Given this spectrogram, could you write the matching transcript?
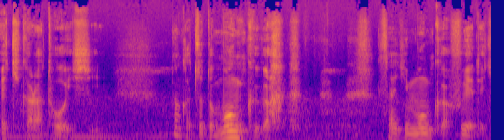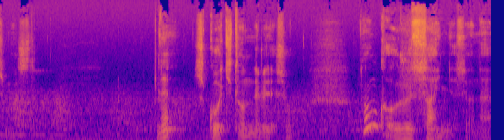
駅から遠いしなんかちょっと文句が最近文句が増えてきました。ね。飛行機飛んでるでしょ。なんかうるさいんですよね。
